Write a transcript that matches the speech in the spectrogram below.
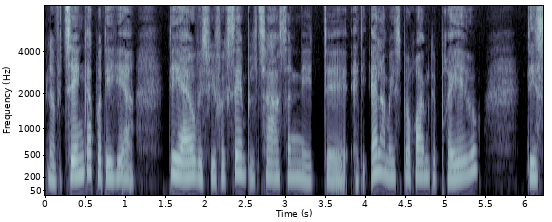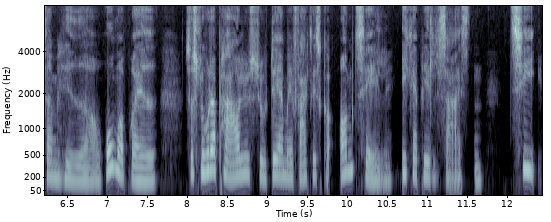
når vi tænker på det her, det er jo, hvis vi for eksempel tager sådan et øh, af de allermest berømte breve, det som hedder Romerbrevet, så slutter Paulus jo dermed faktisk at omtale i kapitel 16 10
